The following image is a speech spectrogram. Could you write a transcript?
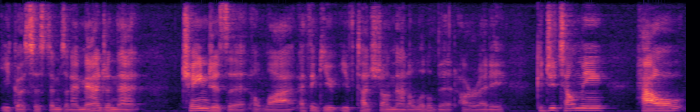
ecosystems. And I imagine that changes it a lot. I think you, you've touched on that a little bit already. Could you tell me how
